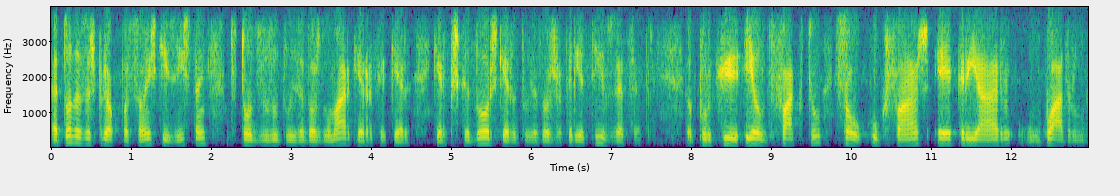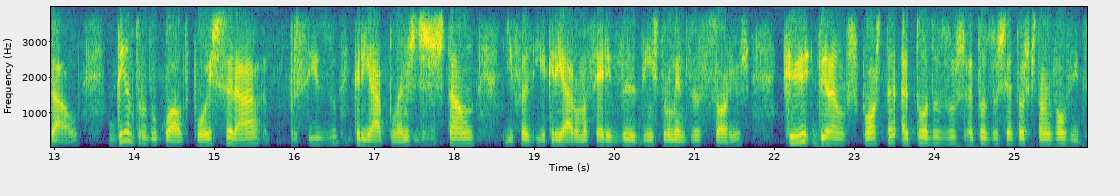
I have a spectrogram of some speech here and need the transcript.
a todas as preocupações que existem de todos os utilizadores do mar, quer, quer, quer pescadores, quer utilizadores recreativos, etc. Porque ele, de facto, só o que faz é criar um quadro legal dentro do qual depois será preciso criar planos de gestão e, e criar uma série de, de instrumentos acessórios que dirão resposta a todos, os, a todos os setores que estão envolvidos.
